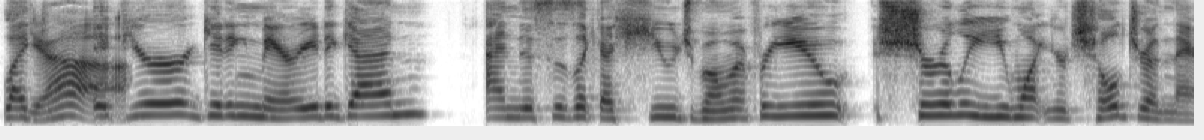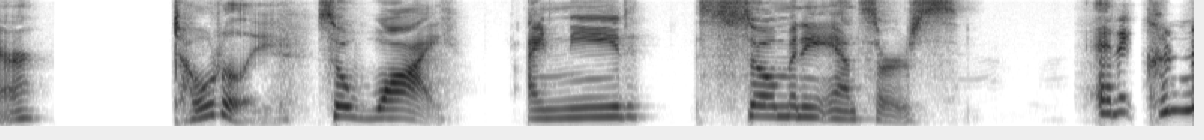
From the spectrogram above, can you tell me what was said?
Like, Yeah. if you're getting married again and this is like a huge moment for you, surely you want your children there. Totally. So why? I need so many answers. And it couldn't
